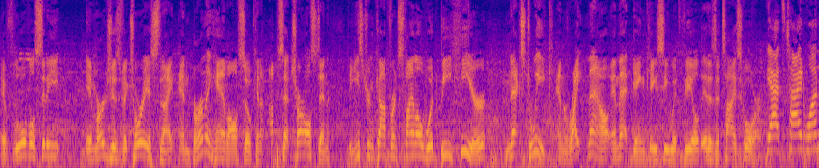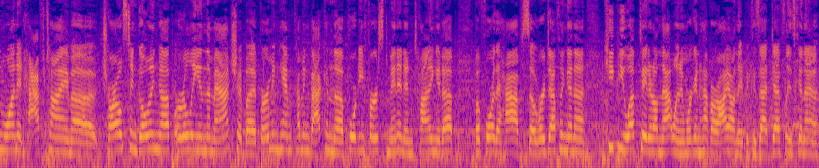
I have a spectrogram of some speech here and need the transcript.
If Louisville City emerges victorious tonight and Birmingham also can upset Charleston, the Eastern Conference final would be here next week. And right now, in that game, Casey Whitfield, it is a tie score. Yeah, it's tied 1 1 at halftime. Uh, Charleston going up early in the match, but Birmingham coming back in the 41st minute and tying it up before the half. So we're definitely going to keep you updated on that one, and we're going to have our eye on it because that definitely is going to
